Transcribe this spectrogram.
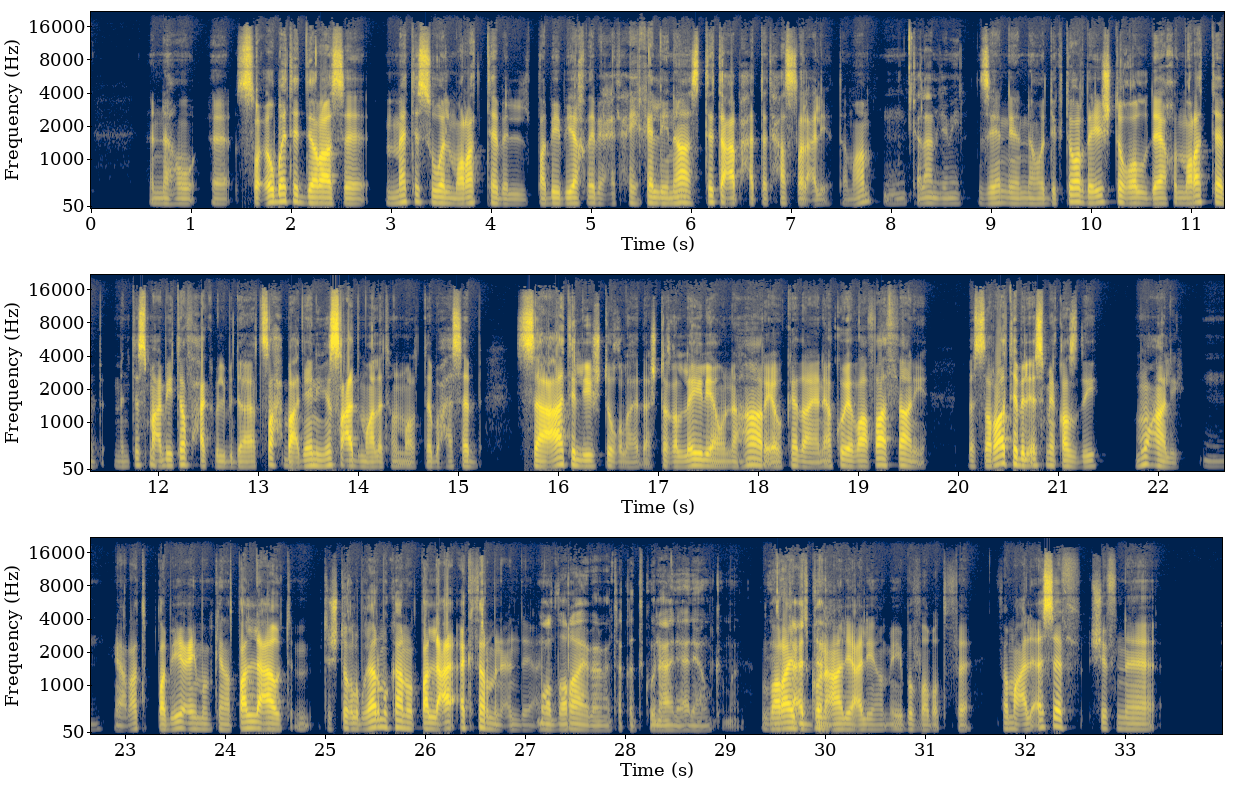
أنه آه، صعوبة الدراسة ما تسوى المرتب الطبيب ياخذه بحيث حيخلي ناس تتعب حتى تحصل عليه تمام؟ كلام جميل. زين لأنه الدكتور ده يشتغل ده ياخذ مرتب من تسمع بيه تضحك بالبدايه صح؟ بعدين يصعد مالتهم المرتب وحسب الساعات اللي يشتغلها إذا اشتغل ليلي أو نهاري أو كذا يعني أكو إضافات ثانية. بس الراتب الاسمي قصدي مو عالي. مم. يعني راتب طبيعي ممكن تطلعه وتشتغل بغير مكان وتطلعه أكثر من عنده يعني. والضرائب أنا أعتقد تكون عالية عليهم كمان. الضرائب تعدل. تكون عالية عليهم إي بالضبط. ف... فمع الأسف شفنا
